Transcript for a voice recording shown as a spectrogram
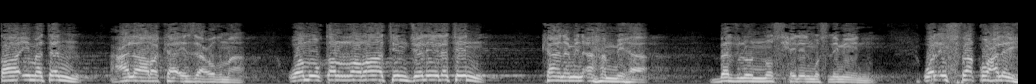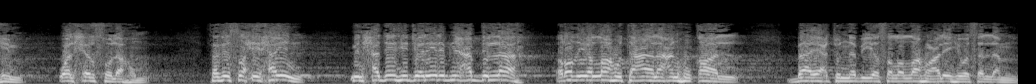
قائمة على ركائز عظمى ومقررات جليلة كان من أهمها بذل النصح للمسلمين والإشفاق عليهم والحرص لهم. ففي الصحيحين من حديث جرير بن عبد الله رضي الله تعالى عنه قال بايعت النبي صلى الله عليه وسلم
